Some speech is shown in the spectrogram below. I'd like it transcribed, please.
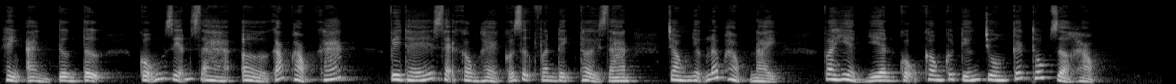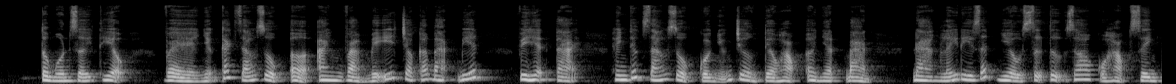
Hình ảnh tương tự cũng diễn ra ở góc học khác, vì thế sẽ không hề có sự phân định thời gian trong những lớp học này và hiển nhiên cũng không có tiếng chuông kết thúc giờ học. Tôi muốn giới thiệu về những cách giáo dục ở Anh và Mỹ cho các bạn biết vì hiện tại hình thức giáo dục của những trường tiểu học ở Nhật Bản đang lấy đi rất nhiều sự tự do của học sinh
